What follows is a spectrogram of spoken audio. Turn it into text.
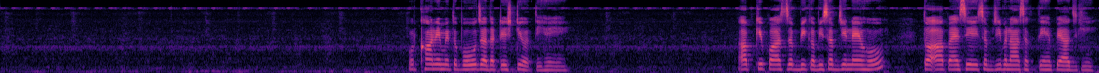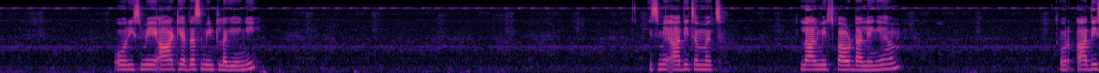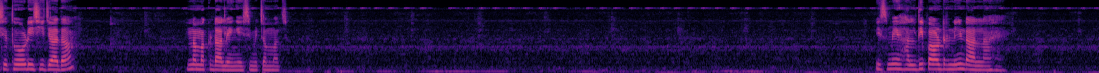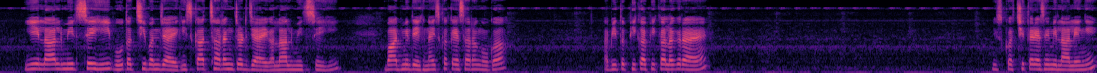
और खाने में तो बहुत ज़्यादा टेस्टी होती है ये। आपके पास जब भी कभी सब्ज़ी न हो तो आप ऐसे सब्ज़ी बना सकते हैं प्याज की। और इसमें आठ या दस मिनट लगेंगी। इसमें आधी चम्मच लाल मिर्च पाउडर डालेंगे हम। और आधी से थोड़ी सी ज़्यादा नमक डालेंगे इसमें चम्मच। इसमें हल्दी पाउडर नहीं डालना है। ये लाल मिर्च से ही बहुत अच्छी बन जाएगी। इसका अच्छा रंग चढ़ जाएगा लाल मिर्च से ही। बाद में देखना इसका कैसा रंग होगा। अभी तो फीका फीका लग रहा है। इसको अच्छी तरह से मिला लेंगे।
